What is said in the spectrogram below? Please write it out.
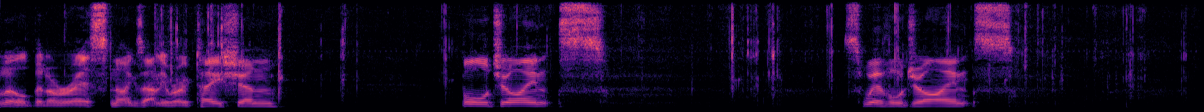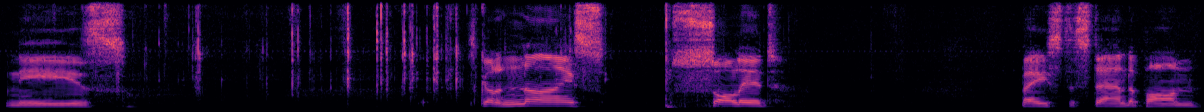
A little bit of wrist, not exactly rotation. Ball joints. Swivel joints. Knees. It's got a nice, solid base to stand upon.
